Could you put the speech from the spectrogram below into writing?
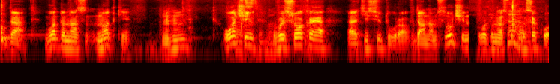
Да, вот у нас нотки. Угу. Очень Спасибо. высокая э, тесситура в данном случае. Вот у нас да. высоко.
